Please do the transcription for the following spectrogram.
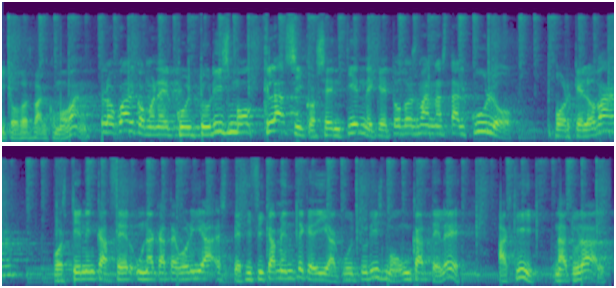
y todos van como van. Lo cual, como en el culturismo clásico se entiende que todos van hasta el culo porque lo van, pues tienen que hacer una categoría específicamente que diga culturismo, un cartel, ¿eh? aquí, natural,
